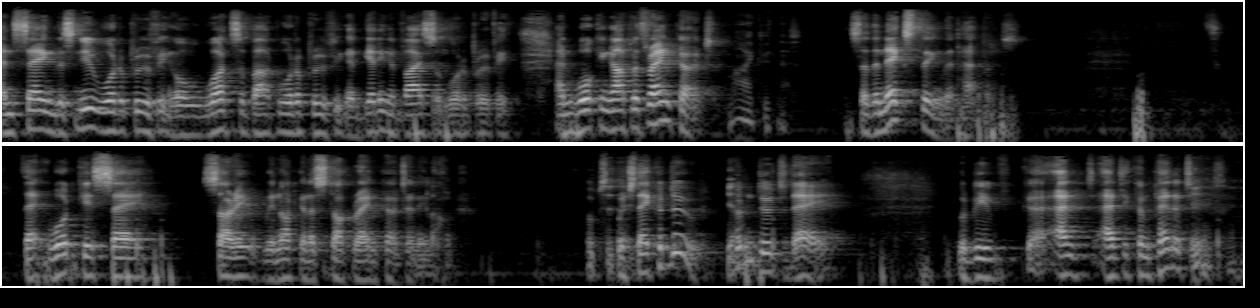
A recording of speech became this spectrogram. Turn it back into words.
and saying this new waterproofing or what's about waterproofing and getting advice on waterproofing and walking out with Raincote. My goodness. So the next thing that happens, that Wardkiss say, sorry, we're not going to stock Raincote any longer. Oops, which they could do. Yeah. Couldn't do today. Would be uh, anti-competitive. Yes, yes.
